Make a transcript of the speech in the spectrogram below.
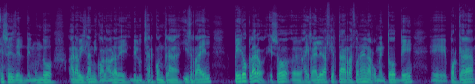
eso es del, del mundo árabe islámico a la hora de, de luchar contra Israel. Pero claro, eso eh, a Israel le da cierta razón en el argumento de eh, porque ahora,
